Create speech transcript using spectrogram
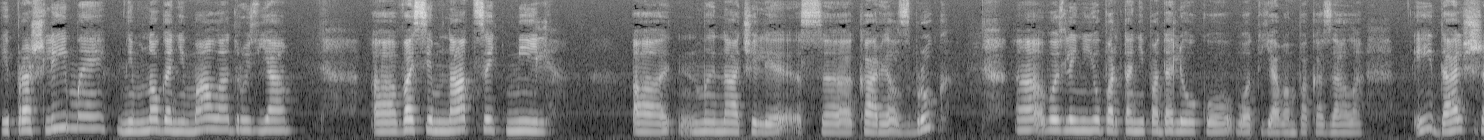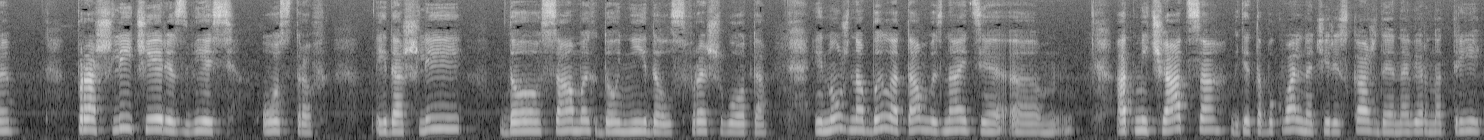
И прошли мы ни много ни мало, друзья, 18 миль. А, Мы начали с Карелсбрук, а, возле Ньюпорта неподалеку, вот я вам показала. И дальше прошли через весь остров и дошли до самых, до Нидлс, Фрешвота. И нужно было там, вы знаете, эм, отмечаться, где-то буквально через каждые, наверное, три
